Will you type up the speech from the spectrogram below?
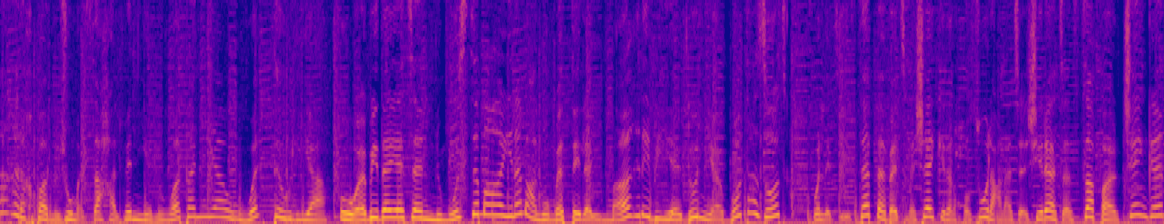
آخر أخبار نجوم الساحة الفنية الوطنية والدولية. وبداية مستمعين مع الممثلة المغربية دنيا بوتازوت والتي سببت مشاكل الحصول على تأشيرات السفر شنغن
